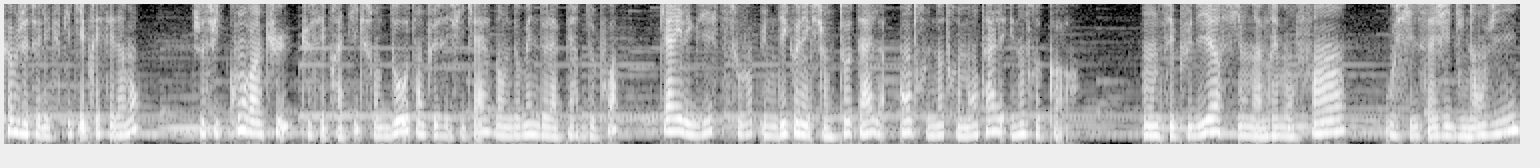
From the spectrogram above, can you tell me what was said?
Comme je te l'expliquais précédemment, je suis convaincue que ces pratiques sont d'autant plus efficaces dans le domaine de la perte de poids, car il existe souvent une déconnexion totale entre notre mental et notre corps. On ne sait plus dire si on a vraiment faim, ou s'il s'agit d'une envie,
